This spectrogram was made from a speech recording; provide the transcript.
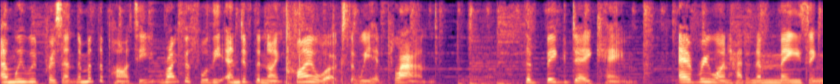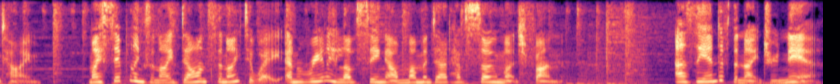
And we would present them at the party right before the end of the night fireworks that we had planned. The big day came. Everyone had an amazing time. My siblings and I danced the night away and really loved seeing our mum and dad have so much fun. As the end of the night drew near,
